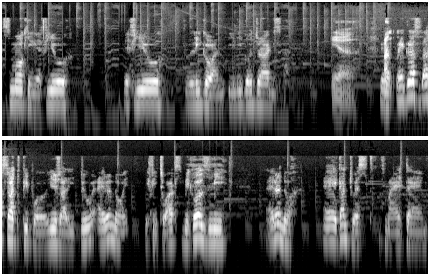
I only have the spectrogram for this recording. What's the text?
smoking a few a few legal and illegal drugs, yeah Like, like that's that's what people usually do. I don't know if it works because me, I don't know. I can't waste my time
